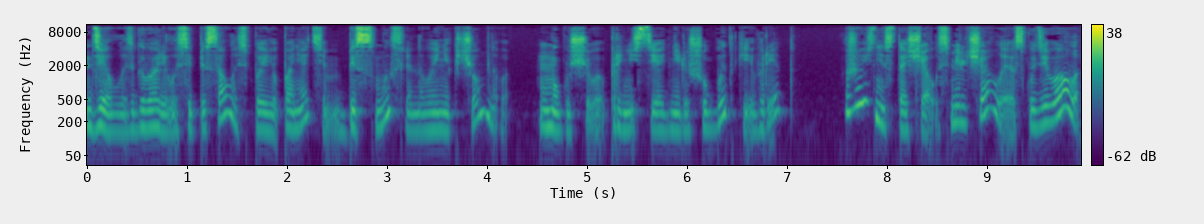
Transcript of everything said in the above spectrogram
делалось, говорилось и писалось по ее понятиям бессмысленного и никчемного, могущего принести одни лишь убытки и вред. Жизнь истощалась, мельчала и оскудевала.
